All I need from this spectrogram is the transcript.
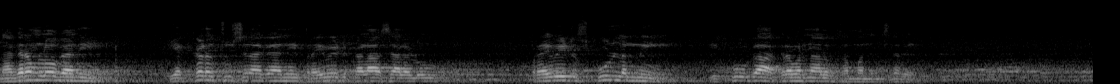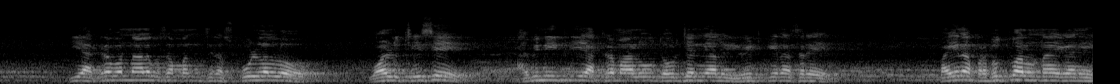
నగరంలో కానీ ఎక్కడ చూసినా కానీ ప్రైవేటు కళాశాలలు ప్రైవేటు స్కూళ్ళన్నీ ఎక్కువగా అగ్రవర్ణాలకు సంబంధించినవే. ఈ అగ్రవర్ణాలకు సంబంధించిన స్కూళ్ళలో వాళ్ళు చేసే అవినీతి అక్రమాలు దౌర్జన్యాలు ఏటికైనా సరే పైన ప్రభుత్వాలు ఉన్నాయి కానీ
